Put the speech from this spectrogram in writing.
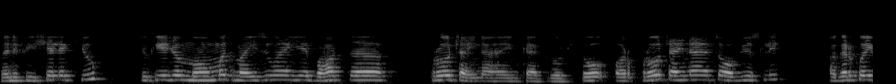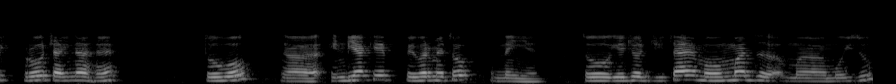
बेनिफिशियल है। क्यों? क्योंकि ये जो मोहम्मद माइजू हैं ये बहुत प्रो चाइना है इनका अप्रोच तो और प्रो चाइना है तो ऑब्वियसली अगर कोई प्रो चाइना है तो वो आ, इंडिया के फेवर में तो नहीं है। तो ये जो जीता है मोहम्मद मुइजू,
